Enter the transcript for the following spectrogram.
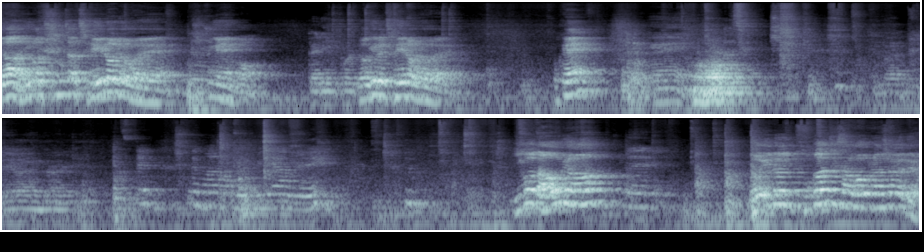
야 이거 진짜 제일 어려워해. 중에 이거. 베리 볼. 여기를 제일 어려워해. 오케이? 오케이. 내가 연결할게. 미안해. 이거 나오면 네. 너희는 두 가지 작업을 하셔야 돼요.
